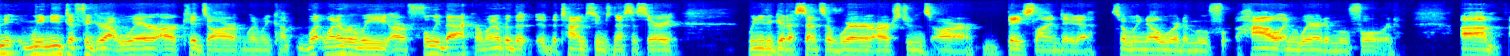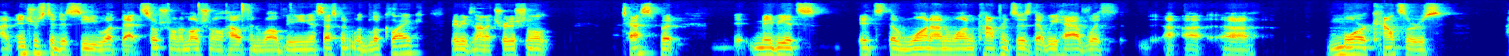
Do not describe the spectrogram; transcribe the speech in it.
there we need to figure out where our kids are when we come whenever we are fully back or whenever the the time seems necessary we need to get a sense of where our students are baseline data so we know where to move how and where to move forward. Um, i'm interested to see what that social and emotional health and well-being assessment would look like. Maybe it's not a traditional test but it, maybe it's it's the one-on-one conferences that we have with uh, uh, uh, more counselors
